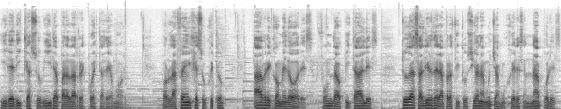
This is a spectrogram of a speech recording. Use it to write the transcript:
y dedica su vida para dar respuestas de amor. Por la fe en Jesucristo, abre comedores, funda hospitales, ayuda a salir de la prostitución a muchas mujeres en Nápoles.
